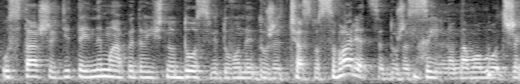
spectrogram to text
у старших дітей немає педагогічного досвіду, вони дуже часто сваряться дуже сильно на молодших.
